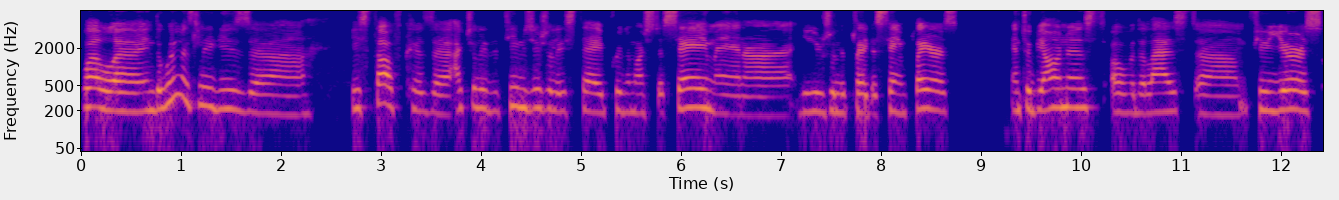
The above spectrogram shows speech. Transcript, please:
well, uh, in the women's league is uh, is tough because uh, actually the teams usually stay pretty much the same, and uh, you usually play the same players. And to be honest, over the last um, few years,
